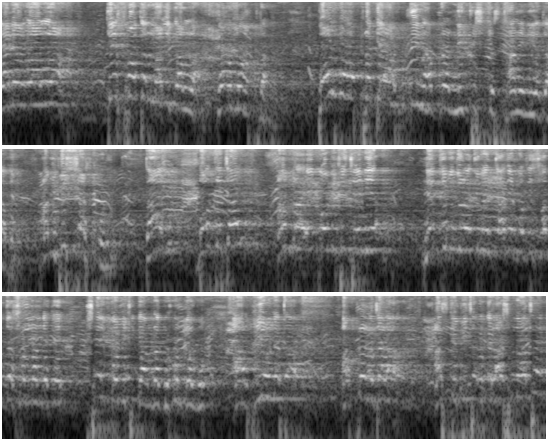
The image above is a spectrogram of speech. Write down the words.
জানে আল্লাহ কিসমতের মালিক আল্লাহ কর্ম আপনার কর্ম আপনাকে একদিন আপনার নির্দিষ্ট স্থানে নিয়ে যাবে। আমি বিশ্বাস করি। তাই বলতে চাই, আমরা এই কমিটি যে নিয়ে নেতৃবৃন্দরা দিবেন তাদের প্রতি শ্রদ্ধা, সম্মান রেখে সেই কমিটিকে আমরা গ্রহণ করব। আর প্রিয় নেতা, আপনারা যারা আজকে বিচারকের আসনে আছেন,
